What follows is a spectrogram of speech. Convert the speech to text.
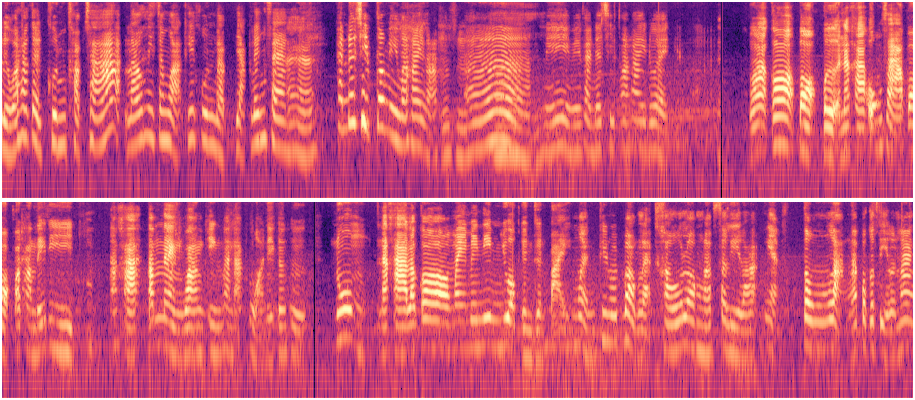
หรือว่าถ้าเกิดคุณขับช้า แล้วมีจังหวะที่คุณแบบอยากเร่งแซง อ่าฮะ แพนเดอร์ชิพก็มีมาให้นะอือหืออ่านี่มีแพนเดอร์ชิพมาให้ด้วยว่าก็บอกเปิดนะคะ องศาบอกก็ทำได้ดีนะคะตำแหน่งวางอิงพนักหัวนี่ก็คือ นุ่มนะคะ แล้วก็ไม่ไม่นิ่มยวบจนเกินไป เหมือนพี่นุชบอกแหละเขารองรับสรีระเนี่ย ตรงหลังอะปกติเรานั่ง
